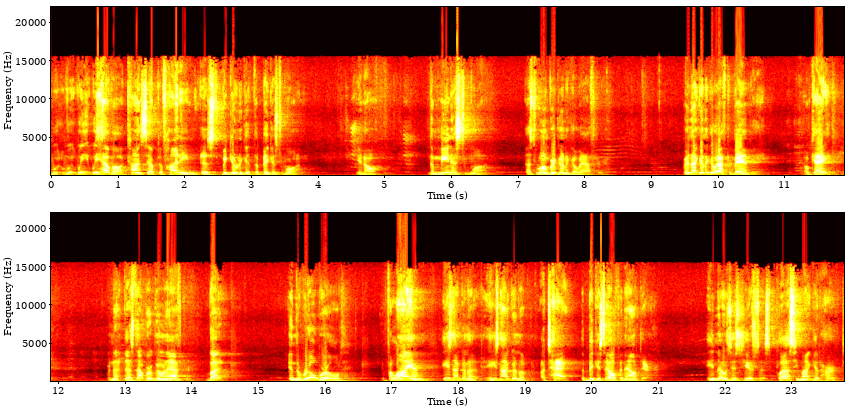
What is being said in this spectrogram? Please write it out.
we, we, we have a concept of hunting is we're going to get the biggest one, you know, the meanest one. That's the one we're going to go after. We're not going to go after Bambi, okay? We're not, that's not what we're going after. But in the real world, if a lion, he's not gonna, he's not gonna attack the biggest elephant out there. He knows it's useless. Plus, he might get hurt.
